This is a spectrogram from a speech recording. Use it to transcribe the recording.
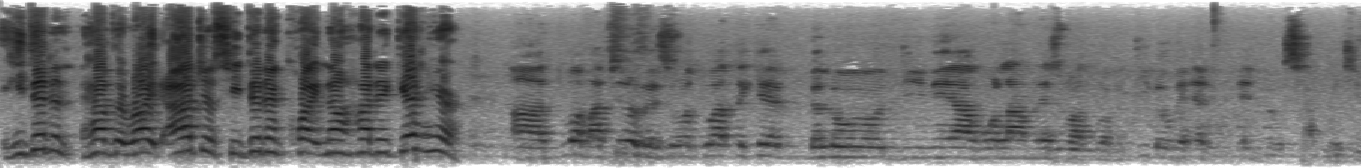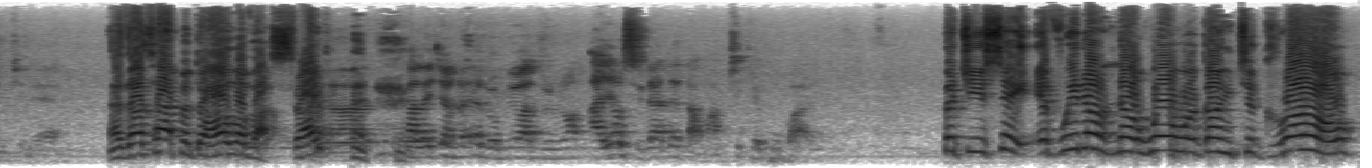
he didn't have the right address. He didn't quite know how to get here. Now that's happened to all of us, right? but you see, if we don't know where we're going to grow,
